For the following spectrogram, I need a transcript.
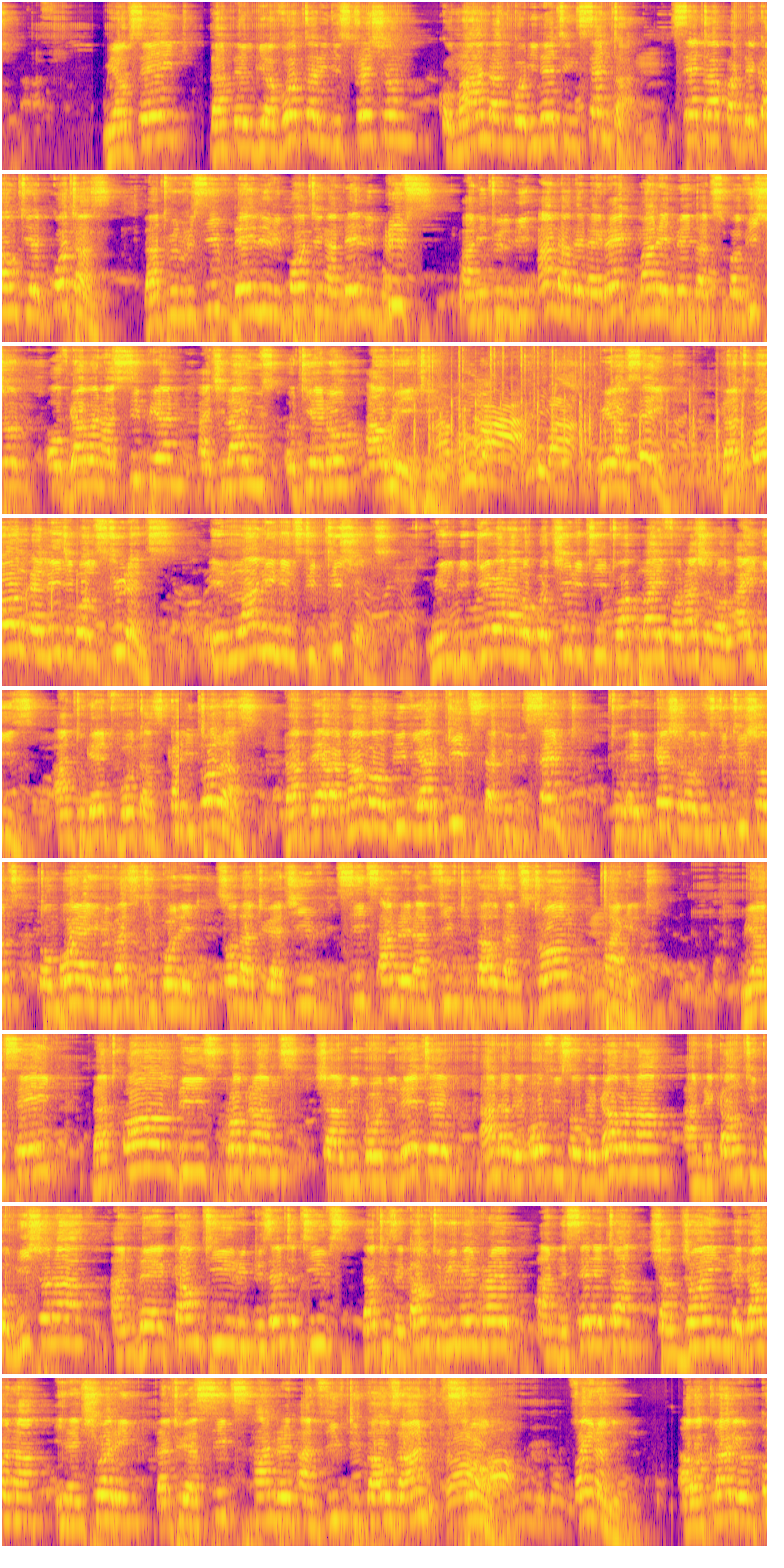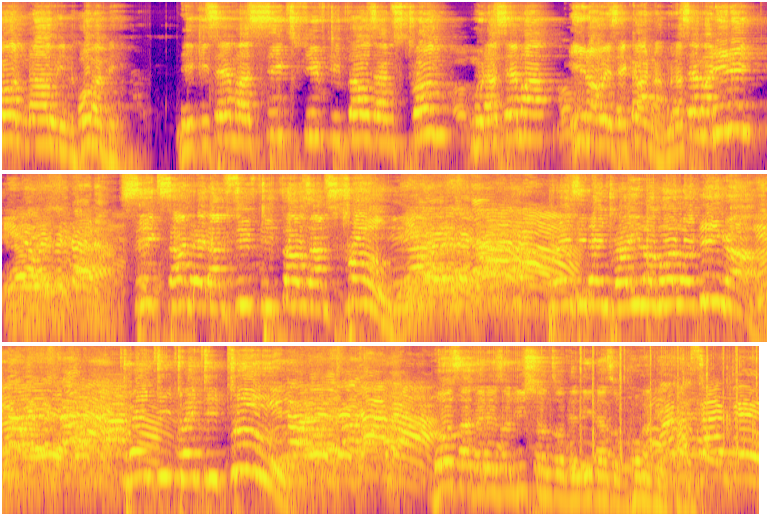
We have said that there will be a voter registration command and coordinating center mm. set up at the county headquarters that will receive daily reporting and daily briefs and it will be under the direct management and supervision of Governor Cyprian Achilaus Otieno Awiti. We have said that all eligible students in learning institutions will be given an opportunity to apply for national IDs and to get voters. He told us that there are a number of BVR kits that will be sent to educational institutions, Tom Mboya University College, so that we achieve 650,000 strong target. We have said that all these programs shall be coordinated under the office of the governor and the county commissioner and the county representatives, that is the county women rep and the senator shall join the governor in ensuring that we are 650,000 strong. Finally, our clarion call now in Homa Bay. Nikisema 650,000 strong, munasema inawezekana. Mnasema nini? Inawezekana. 650,000 strong. Inawezekana. President Raila Amolo Odinga. Inawezekana. 2022. Inawezekana. Those are the resolutions of the leaders of Homa Bay. Asante.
